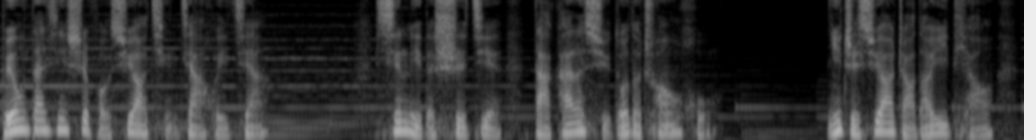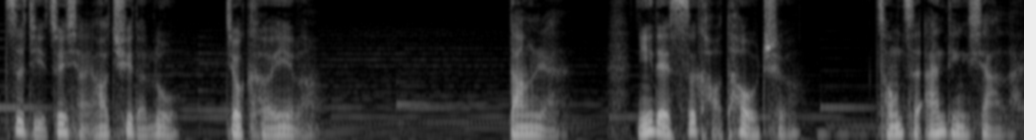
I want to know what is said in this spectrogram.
不用担心是否需要请假回家，心里的世界打开了许多的窗户，你只需要找到一条自己最想要去的路就可以了。当然，你得思考透彻，从此安定下来，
